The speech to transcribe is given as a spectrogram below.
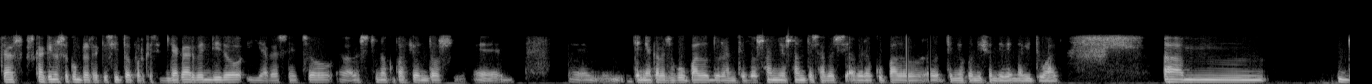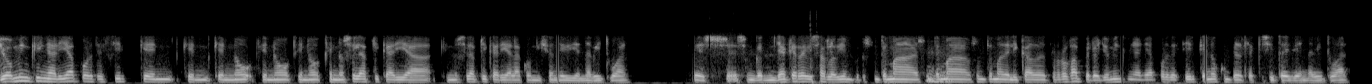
claro, es que aquí no se cumple el requisito porque se tendría que haber vendido y haberse hecho haberse hecho una ocupación dos eh, tenía que haberse ocupado durante dos años antes haber haber ocupado eh, tenido condición de vivienda habitual. Yo me inclinaría por decir que, que no que no que no que no se le aplicaría que no se le aplicaría la condición de vivienda habitual es, es un- tendría que revisarlo bien porque es un tema es un tema es un tema delicado de prórroga pero yo me inclinaría por decir que no cumple el requisito de vivienda habitual.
